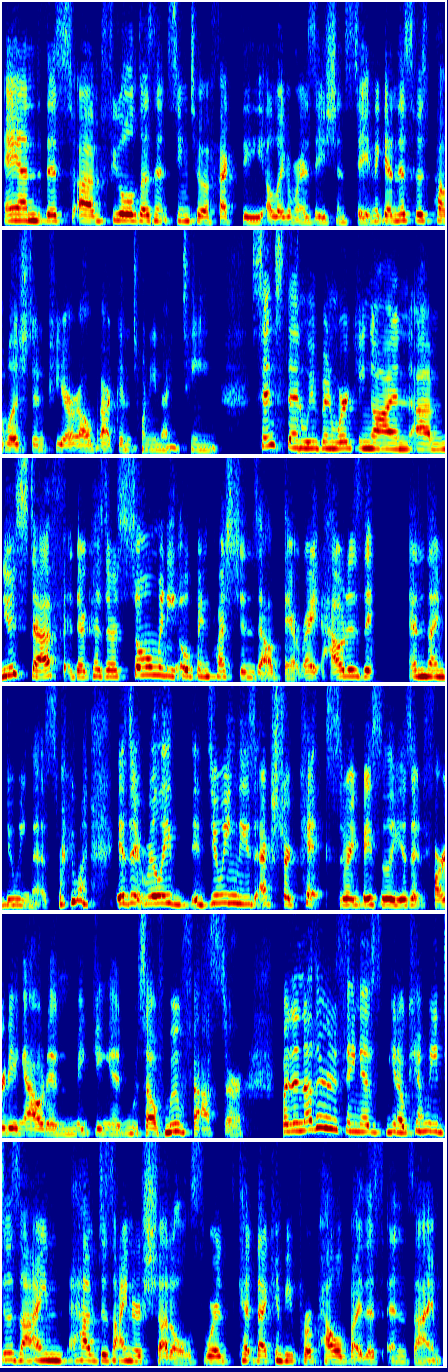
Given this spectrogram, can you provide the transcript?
And this um, fuel doesn't seem to affect the oligomerization state. And again, this was published in PRL back in 2019. Since then, we've been working on um, new stuff there because there's so many open questions out there, right? How does the enzyme doing this? Right? Is it really doing these extra kicks, right? Basically, is it farting out and making itself move faster? But another thing is, you know, can we design, have designer shuttles where that can be propelled by this enzyme?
